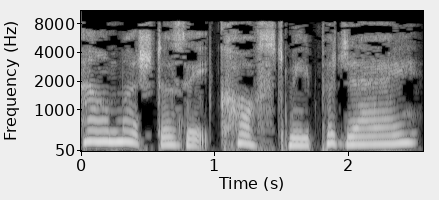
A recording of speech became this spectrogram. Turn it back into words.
How much does it cost me per day?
